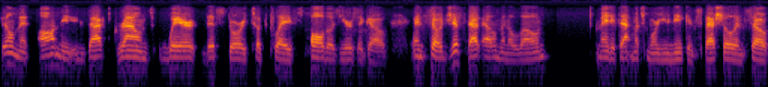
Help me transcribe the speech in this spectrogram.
film it on the exact grounds where this story took place all those years ago and so just that element alone made it that much more unique and special. And so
